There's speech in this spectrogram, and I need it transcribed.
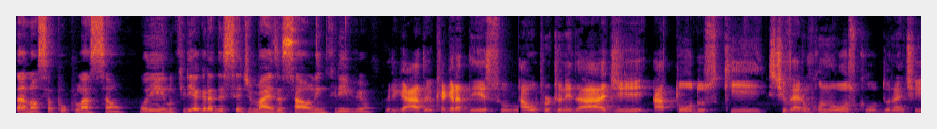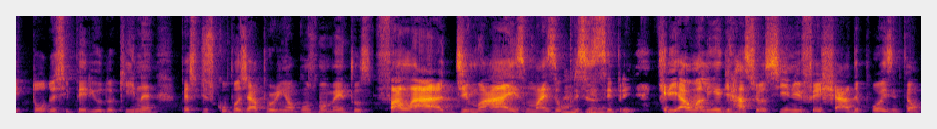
da nossa população. Murilo, queria agradecer demais essa aula incrível. Obrigado, eu que agradeço a oportunidade, a todos que estiveram conosco durante todo esse período aqui, né? Peço desculpas já por em alguns momentos falar demais, mas eu Imagina. preciso sempre criar uma linha de raciocínio e fechar depois. Então,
